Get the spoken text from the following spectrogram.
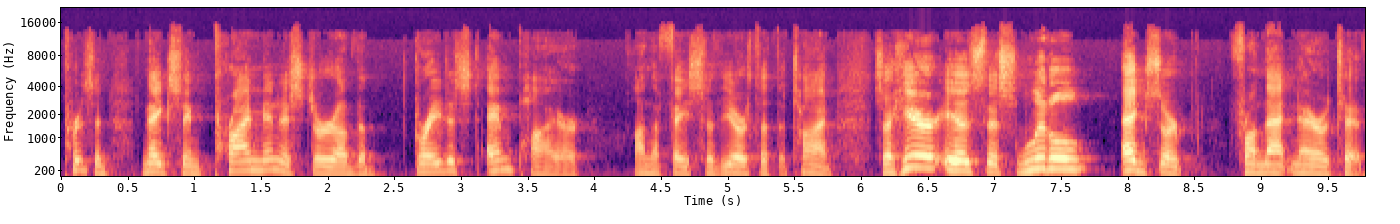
prison, makes him prime minister of the greatest empire on the face of the earth at the time. So here is this little excerpt from that narrative.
